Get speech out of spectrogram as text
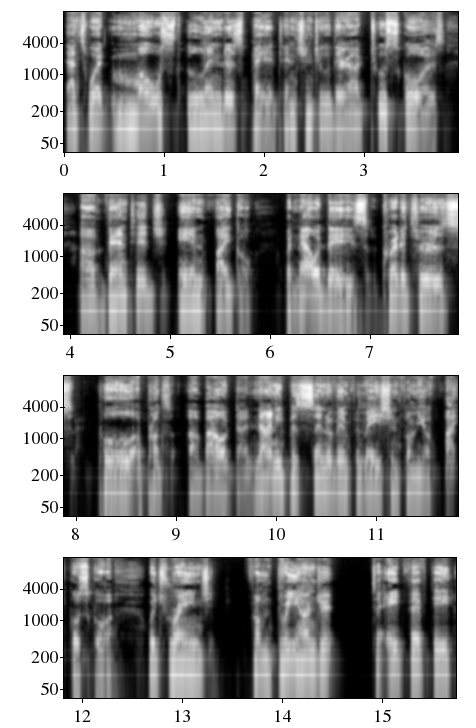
that's what most lenders pay attention to. There are two scores, uh, Vantage and FICO. But nowadays, creditors pull approx- about uh, 90% of information from your FICO score, which range from 300 to 850.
